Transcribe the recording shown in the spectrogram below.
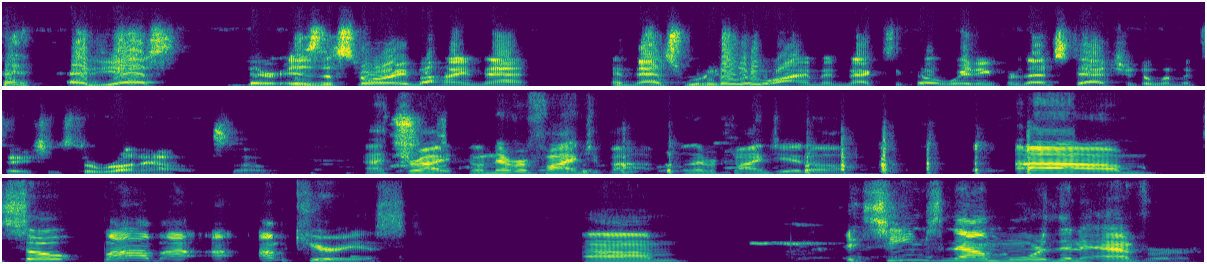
and yes, there is a story behind that, and that's really why I'm in Mexico, waiting for that statute of limitations to run out. So that's right. They'll never find you, Bob. They'll never find you at all. Um. So, Bob, I, I'm curious. Um, it seems now more than ever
